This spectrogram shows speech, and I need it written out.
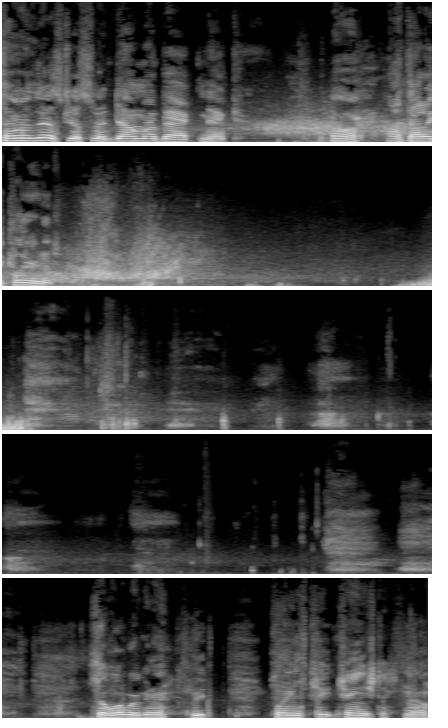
Some of this just went down my back, Nick. Oh, I thought I cleared it. So what we're gonna be planes ch changed now.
